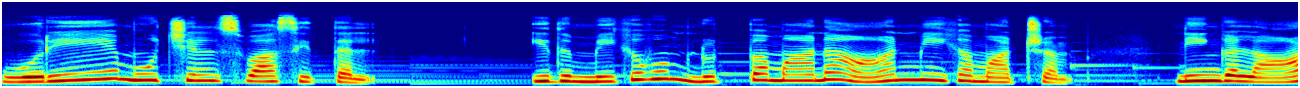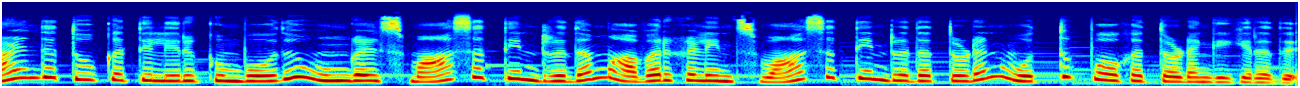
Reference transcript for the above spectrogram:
ஒரே மூச்சில் சுவாசித்தல். இது மிகவும் நுட்பமான ஆன்மீக மாற்றம். நீங்கள் ஆழ்ந்த தூக்கத்தில் இருக்கும்போது உங்கள் சுவாசத்தின் ரிதம் அவர்களின் சுவாசத்தின் ரிதத்துடன் ஒத்துப்போகத் தொடங்குகிறது.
